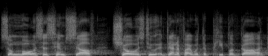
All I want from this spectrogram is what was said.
So Moses himself chose to identify with the people of God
